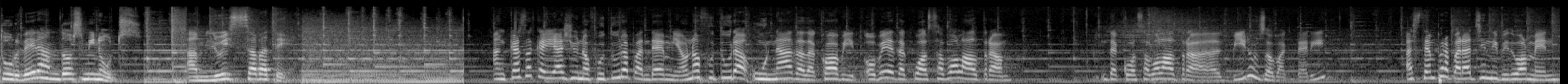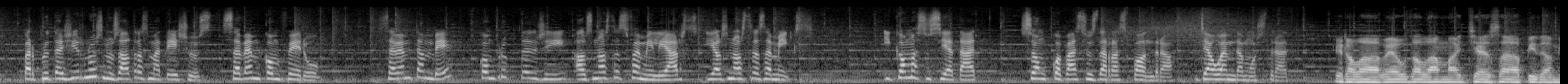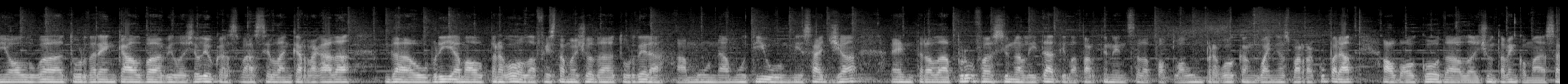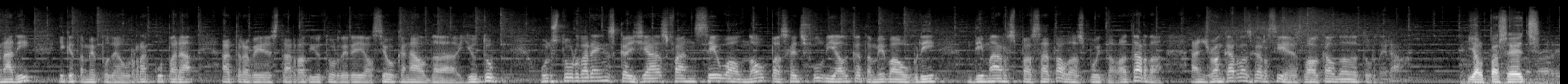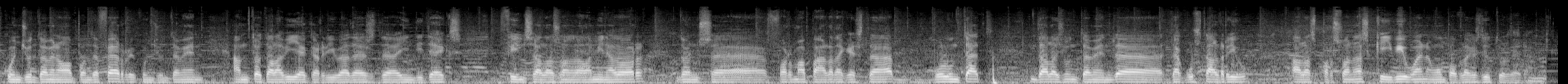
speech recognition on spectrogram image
Tordera en dos minuts, amb Lluís Sabater. En cas que hi hagi una futura pandèmia, una futura onada de Covid o bé de qualsevol altre, de qualsevol altre virus o bacteri, estem preparats individualment per protegir-nos nosaltres mateixos. Sabem com fer-ho. Sabem també com protegir els nostres familiars i els nostres amics. I com a societat som capaços de respondre. Ja ho hem demostrat. Era la veu de la metgessa epidemiòloga tordarenca Alba Vilageliu, que es va ser l'encarregada d'obrir amb el pregó la festa major de Tordera amb un emotiu missatge entre la professionalitat i la pertinença del poble. Un pregó que enguany es va recuperar al balcó de l'Ajuntament com a escenari i que també podeu recuperar a través de Ràdio Tordera i el seu canal de YouTube. Uns tordarencs que ja es fan seu al nou passeig fluvial que també va obrir dimarts passat a les 8 de la tarda. En Joan Carles Garcia és l'alcalde de Tordera i el passeig, conjuntament amb el Pont de Ferro i conjuntament amb tota la via que arriba des d'Inditex fins a la zona de la Minador, doncs eh, forma part d'aquesta voluntat de l'Ajuntament d'acostar el riu a les persones que hi viuen en un poble que es diu Tordera.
